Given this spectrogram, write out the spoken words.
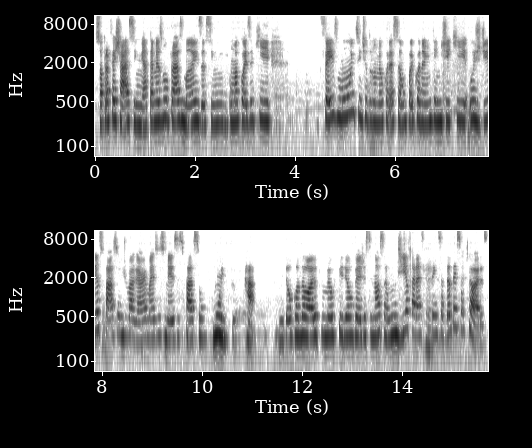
só para fechar, assim, até mesmo para as mães, assim, uma coisa que fez muito sentido no meu coração foi quando eu entendi que os dias passam devagar, mas os meses passam muito rápido. Então, quando eu olho para o meu filho, eu vejo assim, nossa, um dia parece que tem 77 horas.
